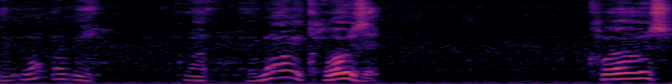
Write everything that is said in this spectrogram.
It won't let me. It won't let me close it. Close.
